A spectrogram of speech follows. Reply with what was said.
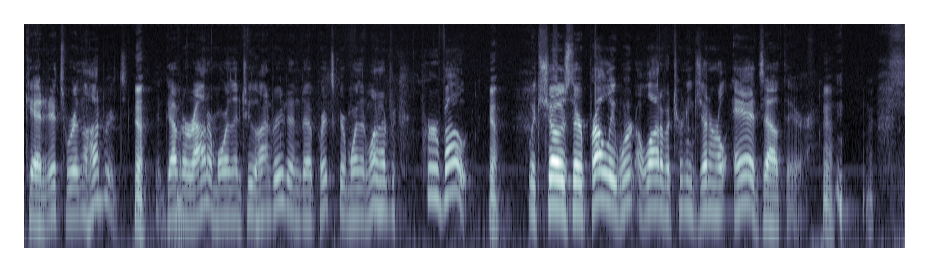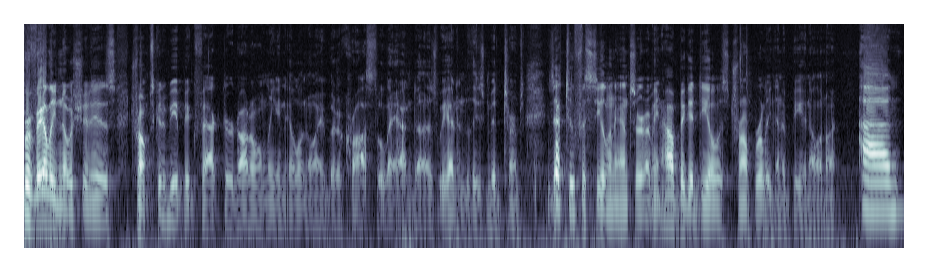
candidates were in the hundreds. Yeah. Governor Rauner more than 200, and uh, Pritzker more than 100 per vote. Which shows there probably weren't a lot of attorney general ads out there. Yeah. Prevailing notion is Trump's going to be a big factor not only in Illinois but across the land uh, as we head into these midterms. Is that too facile an answer? I mean, how big a deal is Trump really going to be in Illinois? Um,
